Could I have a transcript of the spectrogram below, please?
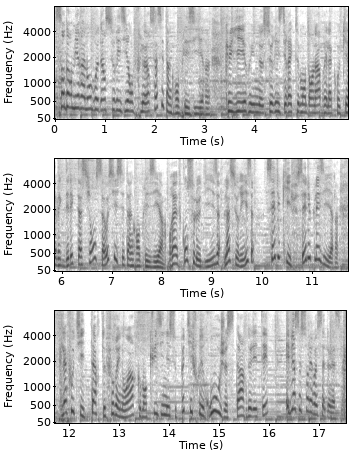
S'endormir à l'ombre d'un cerisier en fleurs, ça c'est un grand plaisir. Cueillir une cerise directement dans l'arbre et la croquer avec délectation, ça aussi c'est un grand plaisir. Bref, qu'on se le dise, la cerise, c'est du kiff, c'est du plaisir. Clafoutis, tarte forêt noire, comment cuisiner ce petit fruit rouge star de l'été? Eh bien, ce sont les recettes de la semaine.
